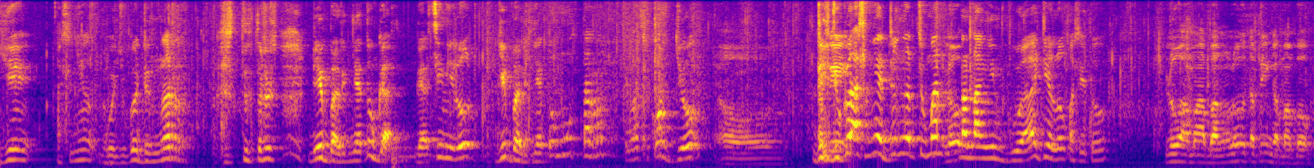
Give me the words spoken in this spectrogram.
iya aslinya gua juga denger. Gitu terus dia baliknya tuh gak gak sini lo dia baliknya tuh muter lewat Sukorjo oh. Dia Tapi juga aslinya denger cuman Lu- nenangin gua aja lo pas itu. Lu sama abang lu tapi nggak mabok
